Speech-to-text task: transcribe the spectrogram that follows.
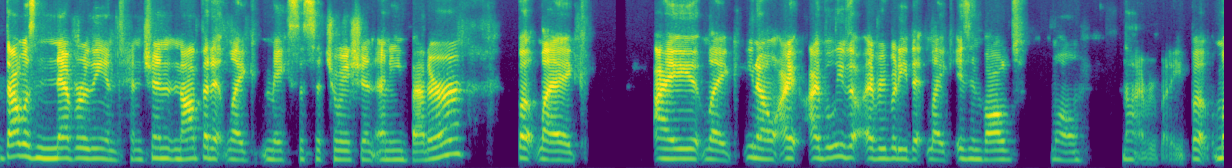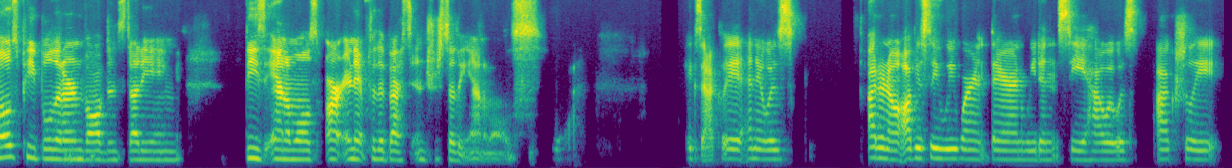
that was never the intention. Not that it like makes the situation any better but like i like you know i i believe that everybody that like is involved well not everybody but most people that are mm-hmm. involved in studying these animals are in it for the best interest of the animals. Yeah. Exactly. And it was i don't know obviously we weren't there and we didn't see how it was actually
